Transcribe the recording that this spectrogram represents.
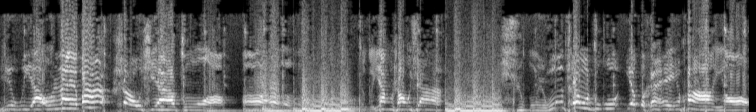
又要来把少侠捉。这个杨少侠胸勇成竹，也不害怕哟。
